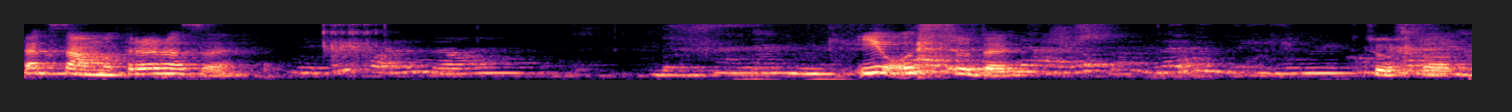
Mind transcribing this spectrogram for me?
Так само три рази. І ось сюди. В цю сторону.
